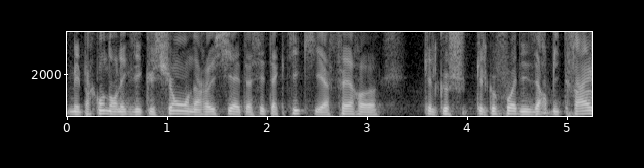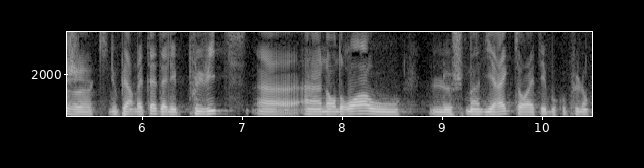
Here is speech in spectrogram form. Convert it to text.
Mais par contre, dans l'exécution, on a réussi à être assez tactique et à faire euh, quelque, quelquefois des arbitrages qui nous permettaient d'aller plus vite euh, à un endroit où le chemin direct aurait été beaucoup plus long.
